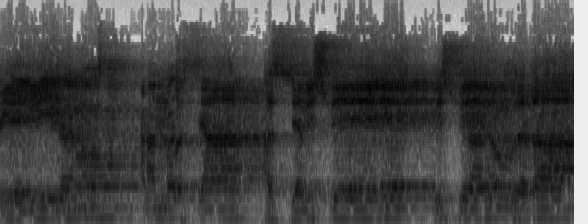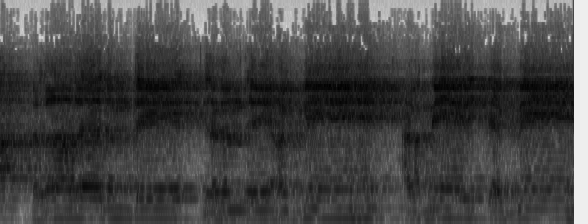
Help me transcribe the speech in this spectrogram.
देवीरनो अन्वस्य अस्य विश्वे विश्वेऽनुव्रता तथा ददन्ते ददन्ते अग्नेः अग्नेरित्यग्नेः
